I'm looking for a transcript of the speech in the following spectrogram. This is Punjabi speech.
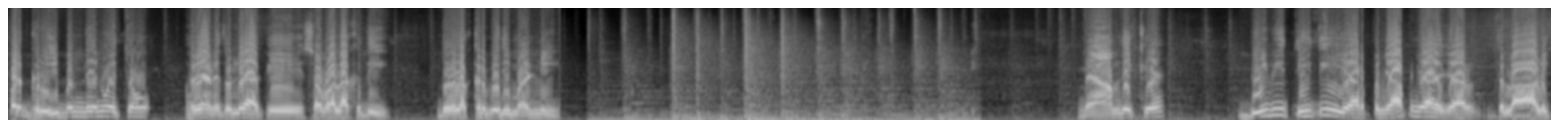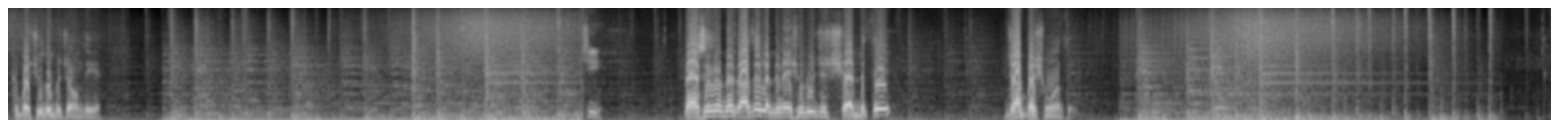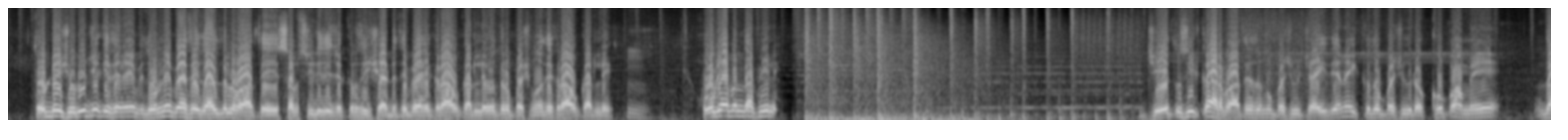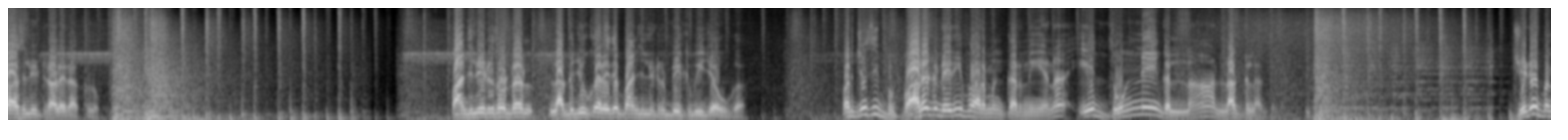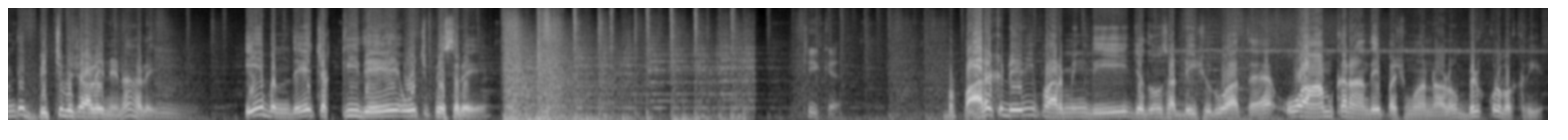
ਪਰ ਗਰੀਬ ਬੰਦੇ ਨੂੰ ਇੱਥੋਂ ਹਰਿਆਣੇ ਤੋਂ ਲਿਆ ਕੇ ਸਵਾ ਲੱਖ ਦੀ 2 ਲੱਖ ਰੁਪਏ ਦੀ ਮੜਨੀ ਮੈਂ ਆਮ ਦੇਖਿਆ 20 20 30 30 ਹਜ਼ਾਰ 50 50 ਹਜ਼ਾਰ ਦਲਾਲ ਇੱਕ ਪਸ਼ੂ ਤੋਂ ਬਚਾਉਂਦੇ ਆ। ਜੀ। ਪੈਸੇ ਤੁਹਾਡੇ ਕਾਹਤੇ ਲੱਗਣੇ? ਸ਼ੁਰੂ ਚ ਸ਼ੈੱਡ ਤੇ ਜਾਂ ਪਸ਼ੂਆਂ ਤੇ? ਤੁਹਾਡੇ ਸ਼ੁਰੂ ਚ ਕਿਸੇ ਨੇ ਦੋਨੇ ਪੈਸੇ ਗਲਤ ਲਵਾਤੇ ਸਬਸਿਡੀ ਦੇ ਚੱਕਰ ਸੀ ਸ਼ੈੱਡ ਤੇ ਪੈਸੇ ਖਰਾਬ ਕਰ ਲਏ ਉਧਰੋਂ ਪਸ਼ੂਆਂ ਤੇ ਖਰਾਬ ਕਰ ਲਏ। ਹੂੰ। ਹੋ ਗਿਆ ਬੰਦਾ ਫੇਲ ਜੇ ਤੁਸੀਂ ਘਰ ਵਾਸਤੇ ਤੁਹਾਨੂੰ ਪਸ਼ੂ ਚਾਹੀਦੇ ਨਾ ਇੱਕ ਦੋ ਪਸ਼ੂ ਰੱਖੋ ਭਾਵੇਂ 10 ਲੀਟਰ ਵਾਲੇ ਰੱਖ ਲਓ। 5 ਲੀਟਰ ਤੁਹਾਡਾ ਲੱਗ ਜੂ ਘਰੇ ਤੇ 5 ਲੀਟਰ ਵਿਕ ਵੀ ਜਾਊਗਾ। ਪਰ ਜੇ ਤੁਸੀਂ ਵਪਾਰਕ ਡੇਰੀ ਫਾਰਮਿੰਗ ਕਰਨੀ ਹੈ ਨਾ ਇਹ ਦੋਨੇ ਗੱਲਾਂ ਅਲੱਗ-ਅਲੱਗ ਨੇ। ਜਿਹੜੇ ਬੰਦੇ ਵਿੱਚ ਵਿਚਾਲੇ ਨੇ ਨਾ ਹਲੇ ਇਹ ਬੰਦੇ ਚੱਕੀ ਦੇ ਉਹ ਚ ਪਿਸ ਰਹੇ। ਠੀਕ ਹੈ। ਵਪਾਰਕ ਡੇਰੀ ਫਾਰਮਿੰਗ ਦੀ ਜਦੋਂ ਸਾਡੀ ਸ਼ੁਰੂਆਤ ਹੈ ਉਹ ਆਮ ਘਰਾਂ ਦੇ ਪਸ਼ੂਆਂ ਨਾਲੋਂ ਬਿਲਕੁਲ ਵੱਖਰੀ ਹੈ।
